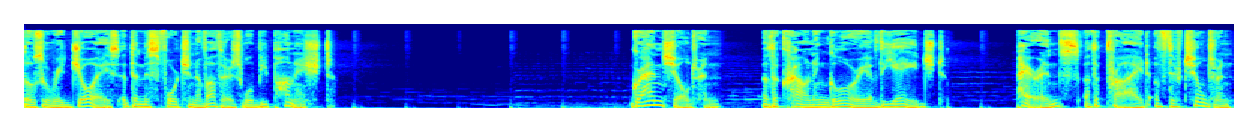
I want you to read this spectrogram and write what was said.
Those who rejoice at the misfortune of others will be punished. Grandchildren are the crowning glory of the aged. Parents are the pride of their children.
